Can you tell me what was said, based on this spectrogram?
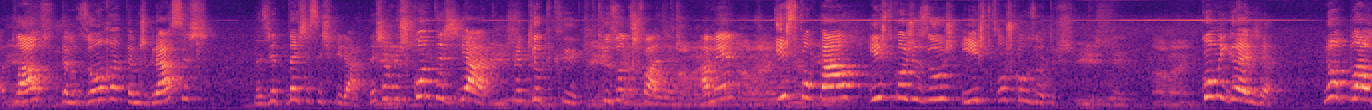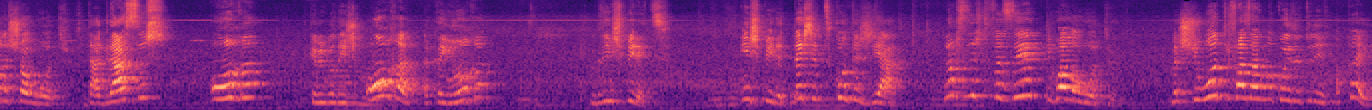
Aplaude, damos honra, damos graças, mas a gente deixa-se inspirar, deixa-nos contagiar por aquilo que, que os outros fazem. Amém? Isto com Paulo, isto com Jesus e isto uns com os outros. Como igreja, não aplauda só o outro. Dá graças, honra, porque a Bíblia diz honra a quem honra, mas inspira-te. Inspira-te, deixa-te contagiar. Não precisas de fazer igual ao outro. Mas se o outro faz alguma coisa, tu dizes, ok,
